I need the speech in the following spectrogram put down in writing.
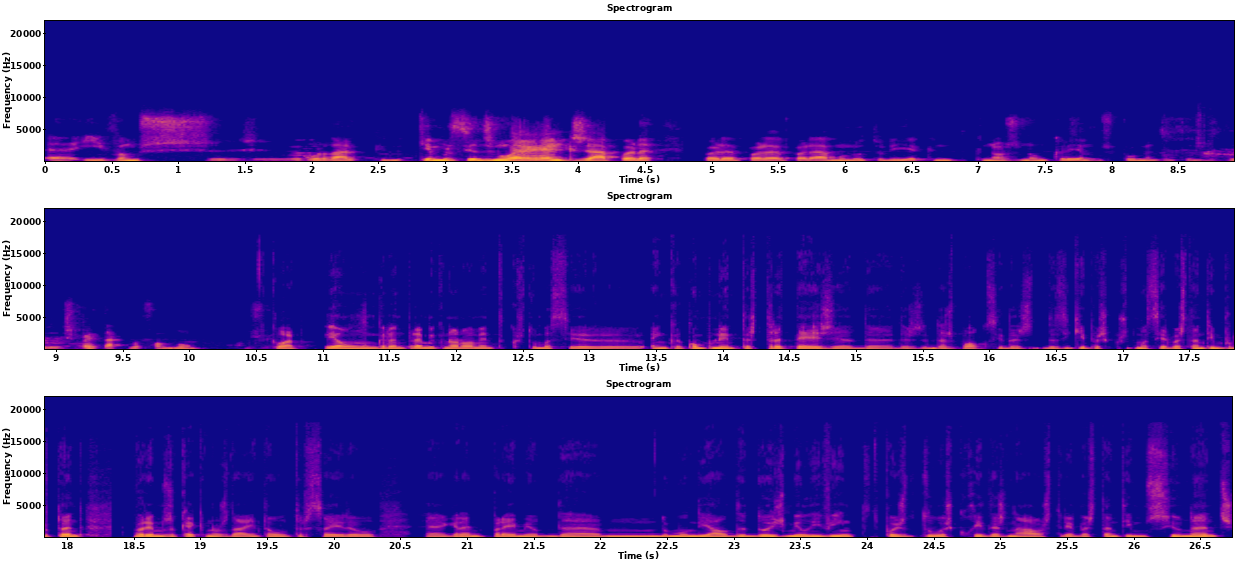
uh, e vamos uh, aguardar que, que, a Mercedes não arranque já para, para, para, para a monotonia que, que nós não queremos, pelo menos em termos de espetáculo da Fórmula 1. Claro, é um grande prémio que normalmente costuma ser, em que a componente da estratégia de, das, das boxes e das, das, equipas costuma ser bastante importante. Veremos o que é que nos dá então o terceiro eh, grande prémio da, do Mundial de 2020, depois de duas corridas na Áustria bastante emocionantes,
